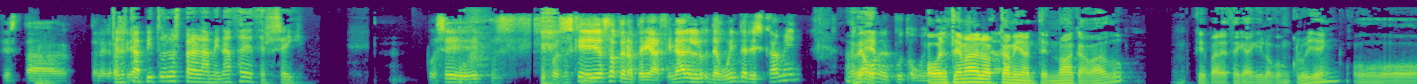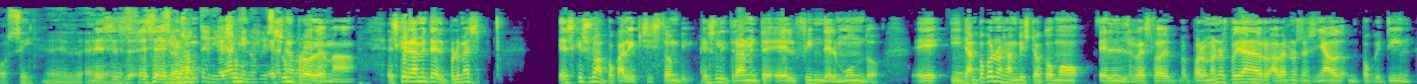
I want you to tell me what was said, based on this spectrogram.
Que está Tres telegrafiado. capítulos para la amenaza de Cersei. Pues sí, pues, pues es que yo es lo que no quería. Al final, el The Winter is Coming, me ver, cago en el puto Winter. O el tema de los caminantes no ha acabado, que parece que aquí lo concluyen, o sí. eh, Es, un, problema. Es que realmente el problema es, es que es un apocalipsis zombie. Es literalmente el fin del mundo. Eh, y Mm. tampoco nos han visto como el resto de, por lo menos podrían habernos enseñado un poquitín.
